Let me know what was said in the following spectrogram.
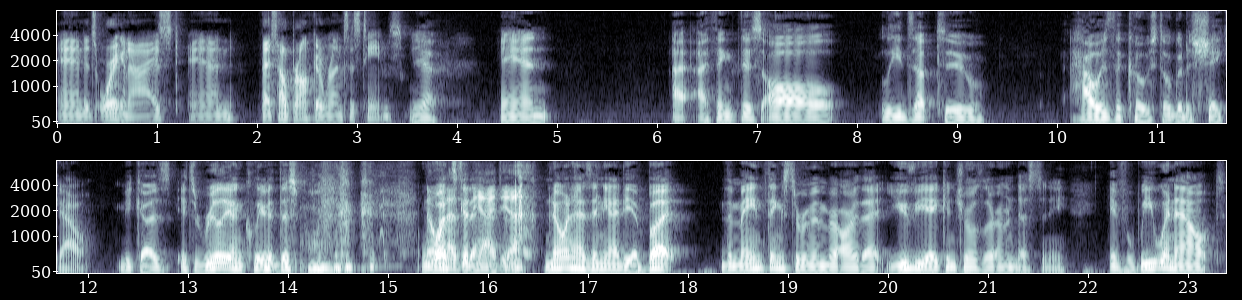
and it's organized and that's how Bronco runs his teams. Yeah. And I, I think this all leads up to how is the Coastal going to shake out? Because it's really unclear at this point No one what's has going to any happen. idea. no one has any idea. But the main things to remember are that UVA controls their own destiny. If we win out,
